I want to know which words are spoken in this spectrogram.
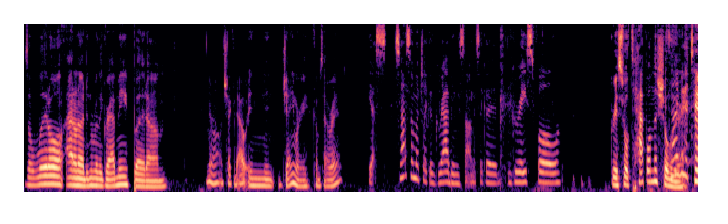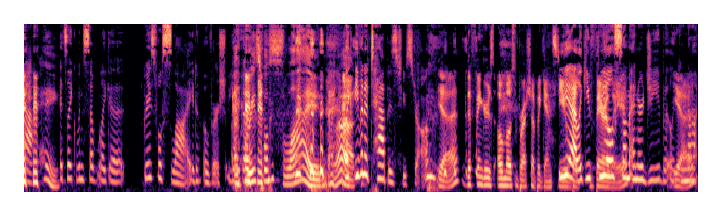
is a little, I don't know, it didn't really grab me, but um, no, I'll check it out in, in January. Comes out right. yes, it's not so much like a grabbing song. It's like a graceful. Graceful tap on the It's shoulder. not even a tap. hey, It's like when some like a graceful slide over a shoulder. a graceful slide. Wow. Like even a tap is too strong. Yeah, the fingers almost brush up against you. yeah, like you feel some energy, but like Yeah. you're not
